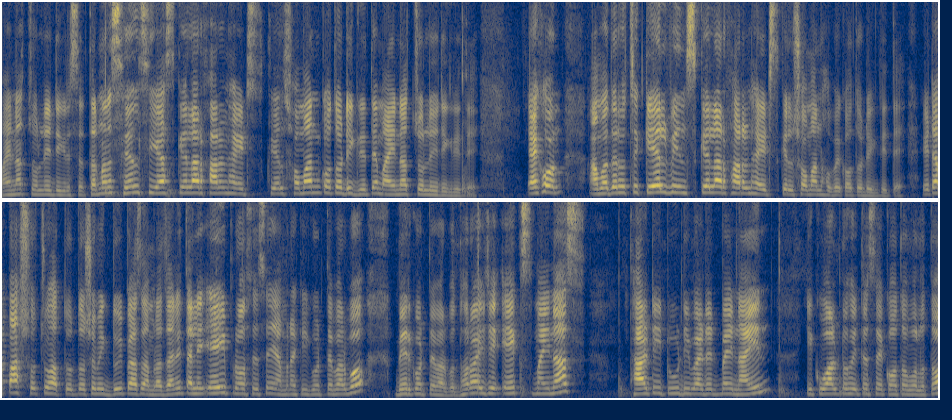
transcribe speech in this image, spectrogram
মাইনাস চল্লিশ ডিগ্রি তার মানে সেলসিয়াস স্কেল আর ফারেনহাইট স্কেল সমান কত ডিগ্রিতে? মাইনাস চল্লিশ ডিগ্রিতে। এখন আমাদের হচ্ছে কেলভিন স্কেল আর ফারেনহাইট স্কেল সমান হবে কত ডিগ্রিতে? এটা পাঁচশো চুয়াত্তর দশমিক দুই পাঁচ আমরা জানি তাহলে এই প্রসেসে আমরা কি করতে পারব? বের করতে পারব। ধরো এই যে X minus thirty two divided by nine equal to হইতেছে কত বলতো?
